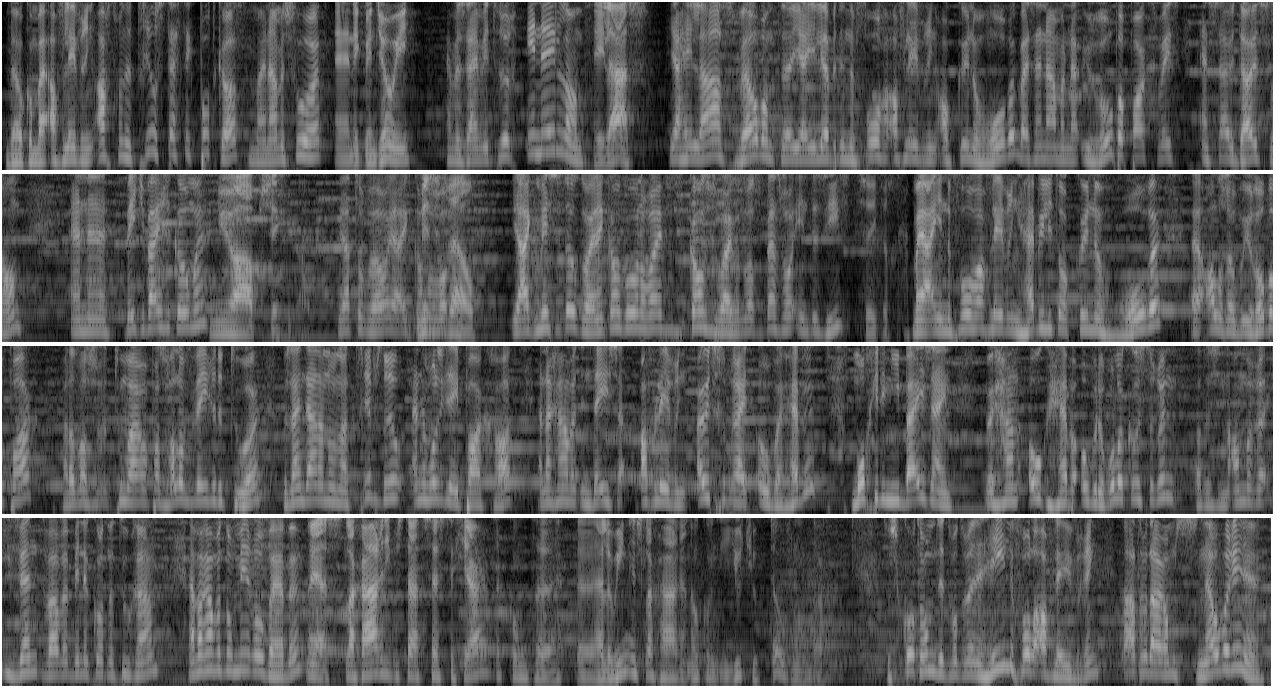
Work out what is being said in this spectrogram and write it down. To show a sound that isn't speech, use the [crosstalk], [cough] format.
Welkom bij aflevering 8 van de Trails Tastic podcast. Mijn naam is Voort En ik ben Joey. en we zijn weer terug in Nederland. Helaas. Ja, helaas wel, want eh, ja, jullie hebben het in de vorige aflevering al kunnen horen. Wij zijn namelijk naar Europa Park geweest en Zuid-Duitsland. En eh beetje bijgekomen? Ja, op zich wel. Ja, toch wel. Ja, ik kan mis het wel. Ja, ik mis het ook wel. En ik kan gewoon nog wel even vakantie gebruiken, want het was best wel intensief. Zeker. Maar ja, in de vorige aflevering hebben jullie het al kunnen horen. Eh, alles over Europa Park. Maar dat was, toen waren we pas halverwege de tour. We zijn daarna nog naar Tripsdrill en Holiday Park gehad. En daar gaan we het in deze aflevering uitgebreid over hebben. Mocht je er niet bij zijn, we gaan ook hebben over de Rollercoaster Run. Dat is een andere event waar we binnenkort naartoe gaan. En waar gaan we het nog meer over hebben? Nou ja, Slagharen die bestaat 60 jaar. Er komt eh, eh, Halloween in Slagharen en ook een YouTube Toverlanddag. Dus kortom, dit wordt weer een hele volle aflevering. Laten we daarom snel beginnen.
